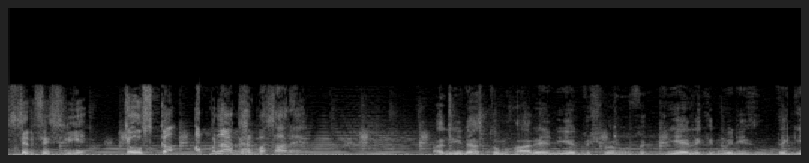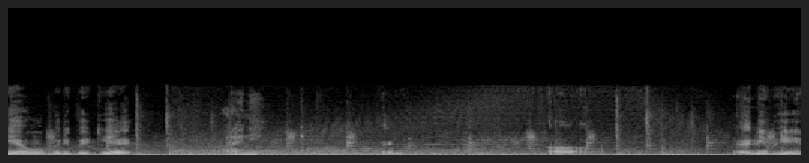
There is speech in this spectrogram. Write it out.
صرف اس لیے کہ اس کا اپنا گھر بسا رہے۔ علینا تمہارے لیے دشمن ہو سکتی ہے لیکن میری زندگی ہے وہ میری بیٹی ہے۔ رینی؟ ہاں رینی بھی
